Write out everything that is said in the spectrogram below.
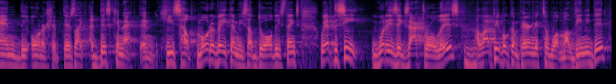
and the ownership. There's like a disconnect, and he's helped motivate them. He's helped do all these things. We have to see what his exact role is. Mm-hmm. A lot of people comparing it to what Maldini did,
